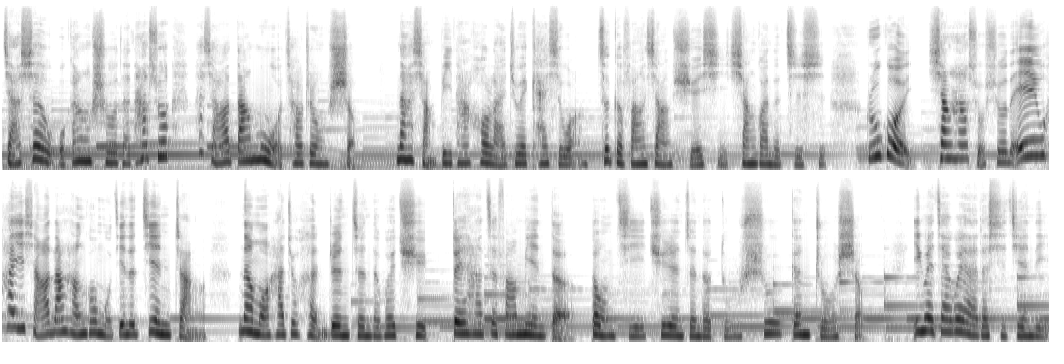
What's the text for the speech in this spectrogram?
假设我刚刚说的，他说他想要当木偶操纵手。那想必他后来就会开始往这个方向学习相关的知识。如果像他所说的，诶，他也想要当航空母舰的舰长，那么他就很认真的会去对他这方面的动机去认真的读书跟着手，因为在未来的时间里，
